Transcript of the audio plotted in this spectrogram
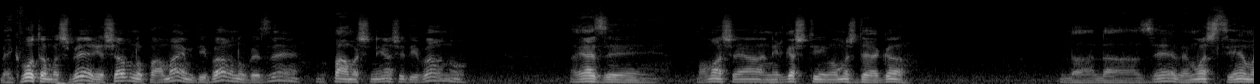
בעקבות המשבר ישבנו פעמיים, דיברנו וזה, בפעם השנייה שדיברנו היה איזה, ממש היה, אני הרגשתי ממש דאגה לזה, וממש סיים,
